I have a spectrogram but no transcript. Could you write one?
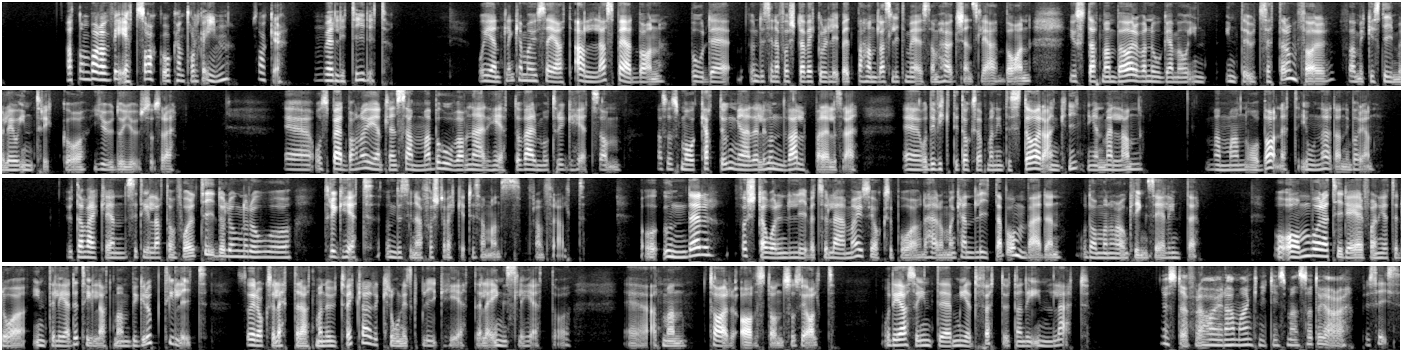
Att de bara vet saker och kan tolka in saker mm. väldigt tidigt. Och egentligen kan man ju säga att alla spädbarn borde under sina första veckor i livet behandlas lite mer som högkänsliga barn. Just att man bör vara noga med att in, inte utsätta dem för för mycket stimuli och intryck och ljud och ljus och sådär. Eh, och spädbarn har ju egentligen samma behov av närhet och värme och trygghet som alltså små kattungar eller hundvalpar eller sådär. Eh, och det är viktigt också att man inte stör anknytningen mellan mamman och barnet i onödan i början. Utan verkligen se till att de får tid och lugn och ro och trygghet under sina första veckor tillsammans framför allt. Och under första åren i livet så lär man ju sig också på det här om man kan lita på omvärlden och de man har omkring sig eller inte. Och om våra tidiga erfarenheter då inte leder till att man bygger upp tillit så är det också lättare att man utvecklar kronisk blyghet eller ängslighet och eh, att man tar avstånd socialt. Och det är alltså inte medfött utan det är inlärt. Just det, för det har ju det här med anknytningsmönstret att göra. Precis.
